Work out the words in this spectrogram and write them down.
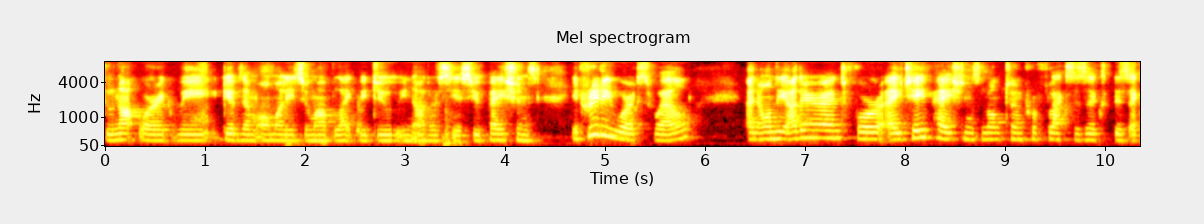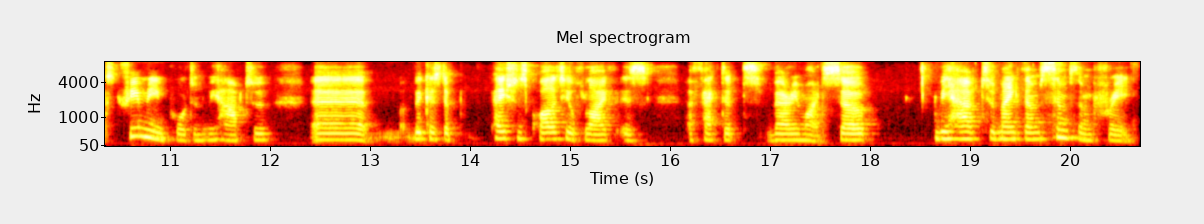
do not work, we give them omalizumab like we do in other CSU patients. It really works well. And on the other hand, for HA patients, long-term prophylaxis is, is extremely important. We have to, uh, because the patient's quality of life is affected very much. So we have to make them symptom-free.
